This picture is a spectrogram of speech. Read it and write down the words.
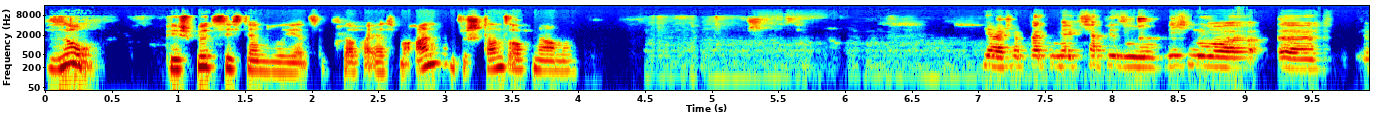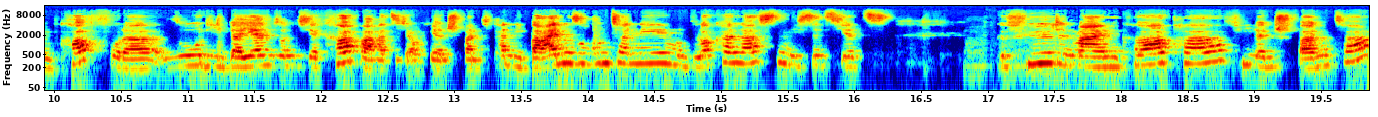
So, wie spürt sich denn so jetzt im Körper erstmal an? Bestandsaufnahme. Ja, ich habe gerade gemerkt, ich habe hier so nicht nur äh, im Kopf oder so die Diane, sondern der Körper hat sich auch hier entspannt. Ich kann die Beine so runternehmen und locker lassen. Ich sitze jetzt gefühlt in meinem Körper viel entspannter.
